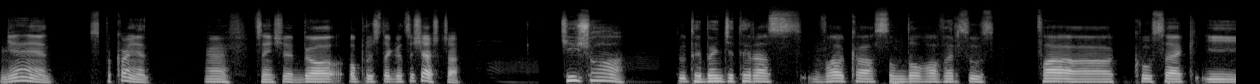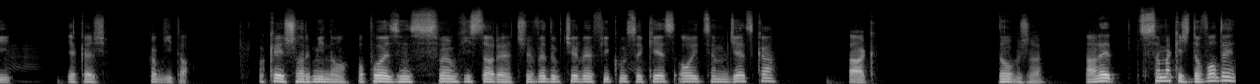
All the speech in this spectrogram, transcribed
Nie, spokojnie. Ech, w sensie było oprócz tego coś jeszcze. Cisza! Tutaj będzie teraz walka sądowa versus Fakusek i jakaś kobieta. Okej, Szarmino, opowiedz więc swoją historię. Czy według ciebie Fikusek jest ojcem dziecka? Tak. Dobrze. Ale są jakieś dowody?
